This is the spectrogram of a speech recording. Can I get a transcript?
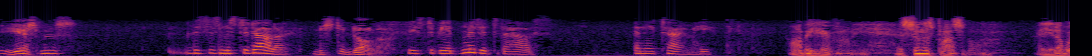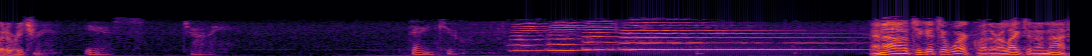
yes, miss? This is Mr. Dollar. Mr. Dollar. He is to be admitted to the house. Any time. He. I'll be here, Vonnie, as soon as possible. And you know where to reach me. Yes, Johnny. Thank you. And now to get to work, whether I liked it or not.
